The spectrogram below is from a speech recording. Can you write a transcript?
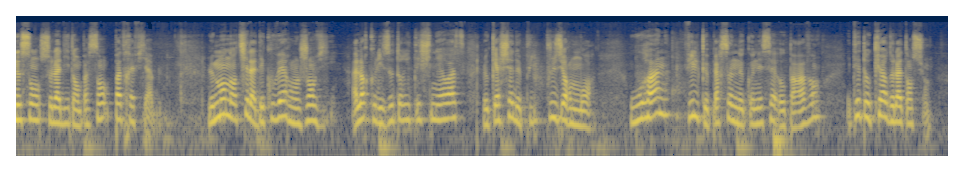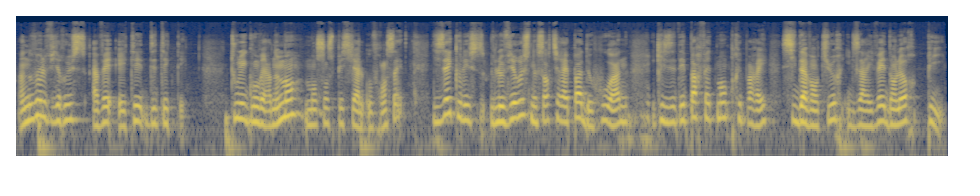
ne sont, cela dit en passant, pas très fiables. Le monde entier l'a découvert en janvier, alors que les autorités chinoises le cachaient depuis plusieurs mois. Wuhan, ville que personne ne connaissait auparavant, était au cœur de l'attention. Un nouvel virus avait été détecté. Tous les gouvernements, mention spéciale aux Français, disaient que le virus ne sortirait pas de Wuhan et qu'ils étaient parfaitement préparés si d'aventure ils arrivaient dans leur pays.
